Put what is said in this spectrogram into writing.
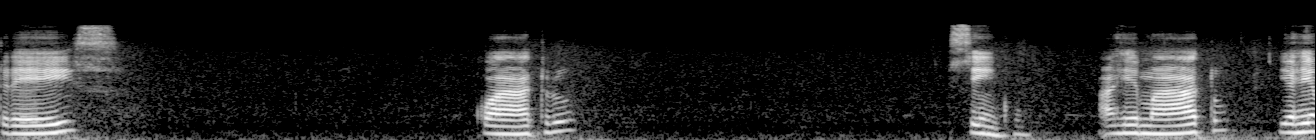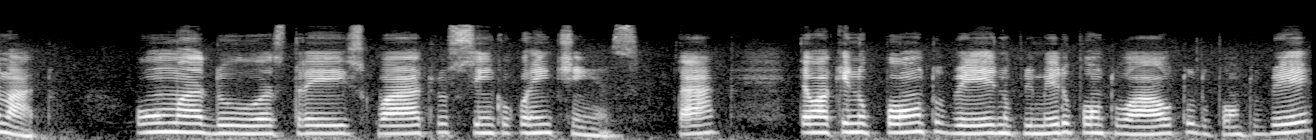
três, quatro, cinco. Arremato e arremato. Uma, duas, três, quatro, cinco correntinhas, tá? Então, aqui no ponto V, no primeiro ponto alto do ponto V,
